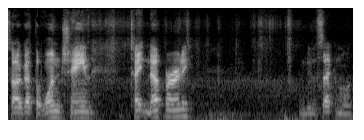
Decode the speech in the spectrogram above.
So I've got the one chain tightened up already and do the second one.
